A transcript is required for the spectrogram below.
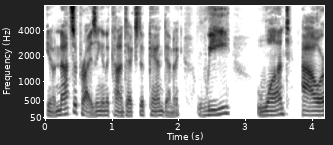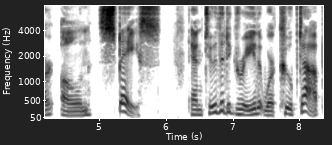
You know, not surprising in the context of pandemic. We want our own space. And to the degree that we're cooped up,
